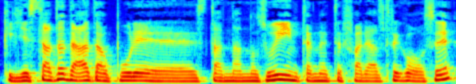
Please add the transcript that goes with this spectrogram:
che gli è stata data oppure sta andando su internet a fare altre cose.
